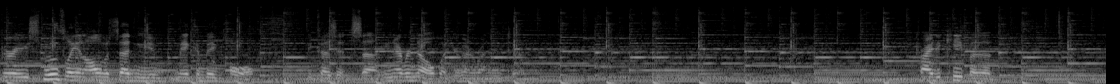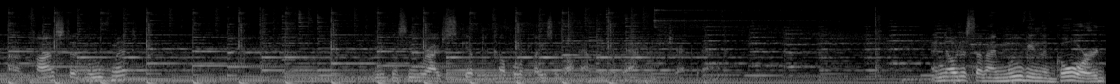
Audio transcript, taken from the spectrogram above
very smoothly and all of a sudden you make a big hole because it's, uh, you never know what you're going to run Try to keep a, a constant movement. You can see where I've skipped a couple of places. I'll have to go back and check that. And notice that I'm moving the gourd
